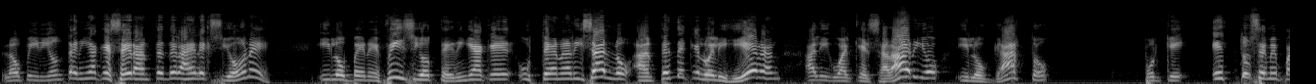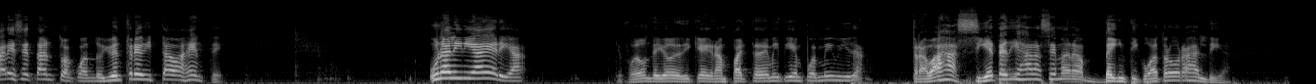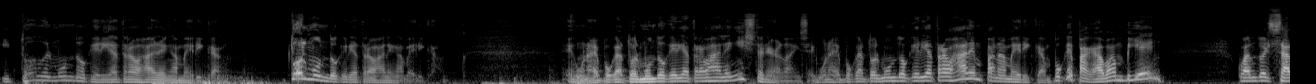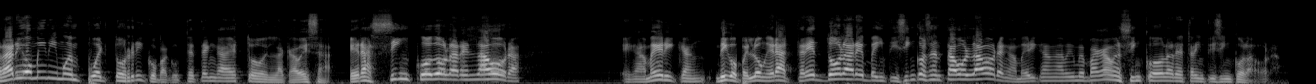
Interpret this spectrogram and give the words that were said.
La opinión tenía que ser antes de las elecciones y los beneficios tenía que usted analizarlo antes de que lo eligieran al igual que el salario y los gastos. Porque esto se me parece tanto a cuando yo entrevistaba gente. Una línea aérea, que fue donde yo dediqué gran parte de mi tiempo en mi vida, trabaja siete días a la semana, 24 horas al día. Y todo el mundo quería trabajar en American. Todo el mundo quería trabajar en American. En una época todo el mundo quería trabajar en Eastern Airlines. En una época todo el mundo quería trabajar en Pan American porque pagaban bien. Cuando el salario mínimo en Puerto Rico, para que usted tenga esto en la cabeza, era 5 dólares la hora, en American, digo, perdón, era 3 dólares 25 centavos la hora, en American a mí me pagaban 5 dólares 35 la hora.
